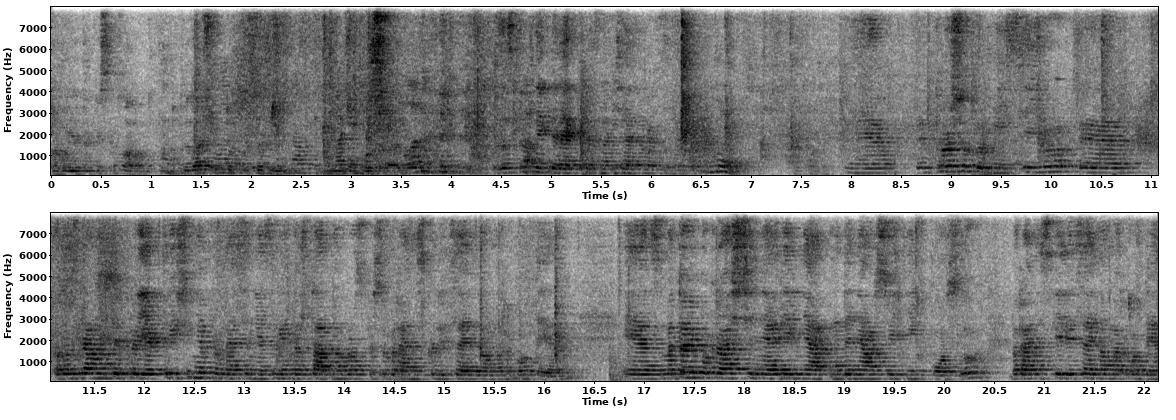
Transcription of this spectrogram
Того я так і сказав. Ти далі хто присяжний. Заступник директора з навчального Ну, Е, Прошу комісію е, розглянути проєкт рішення про внесення змін до штатного розпису Баранівського ліцею номер 1 Е, З метою покращення рівня надання освітніх послуг Баранівський ліцей номер 1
